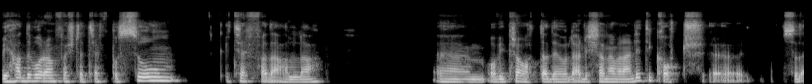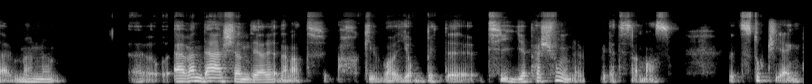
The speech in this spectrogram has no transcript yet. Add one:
vi hade vår första träff på Zoom. Vi träffade alla um, och vi pratade och lärde känna varandra lite kort. Uh, sådär. Men uh, även där kände jag redan att oh, gud vad jobbigt. Tio personer vi är tillsammans ett stort gäng.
